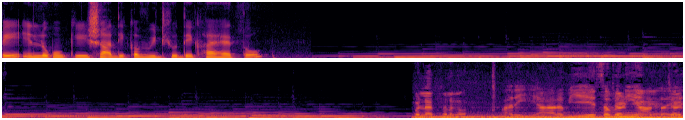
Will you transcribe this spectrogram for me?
पे इन लोगों की शादी का वीडियो देखा है तो। अरे यार अब ये सब नहीं आता है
